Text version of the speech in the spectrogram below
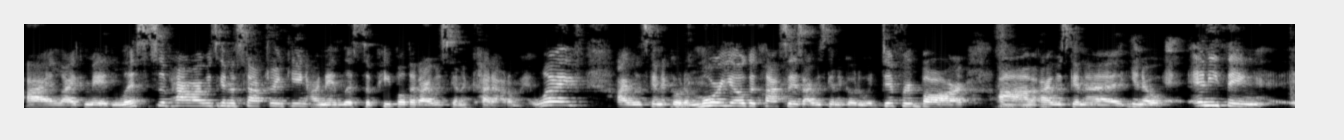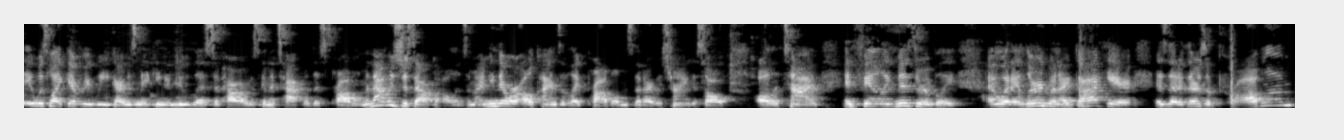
I like made lists of how I was going to stop drinking. I made lists of people that I was going to cut out of my life. I was going to go to more yoga classes. I was going to go to a different bar. Um, I was going to, you know, anything. It was like every week I was making a new list of how I was going to tackle this problem. And that was just alcoholism. I mean, there were all kinds of like problems that I was trying to solve all the time and failing miserably. And what I learned when I got here is that if there's a problem,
